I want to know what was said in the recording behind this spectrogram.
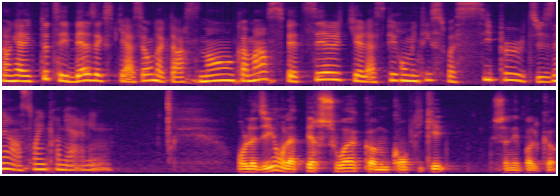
Donc, avec toutes ces belles explications, docteur Simon, comment se fait-il que la spirométrie soit si peu utilisée en soins de première ligne? On l'a dit, on l'aperçoit comme compliqué. Ce n'est pas le cas.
